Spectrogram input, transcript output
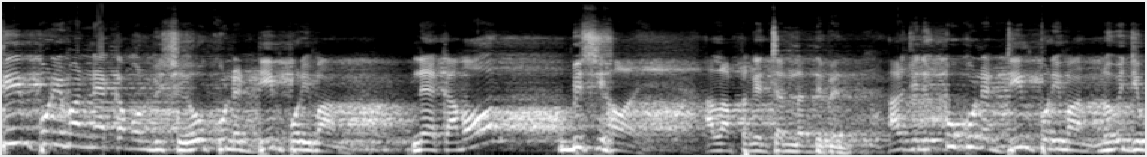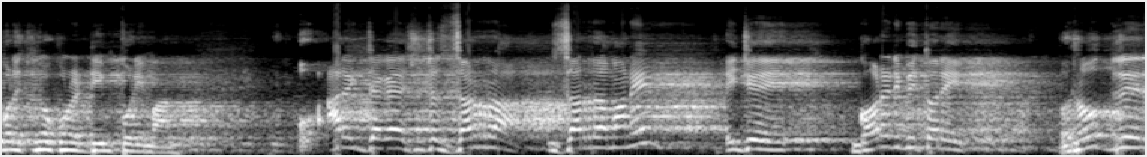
ডিম পরিমাণ ন্যাকামল বেশি ও কোণের ডিম পরিমাণ ন্যাকামল বেশি হয়, আল্লাহ আপনাকে জান্নাত দেবেন। আর যদি উকুনের ডিম পরিমাণ, নবীজি বলেছেন উকুনের ডিম পরিমাণ। আরেক জায়গায় এসেছে জাররা। জাররা মানে এই যে ঘরের ভিতরে রৌদ্রের,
